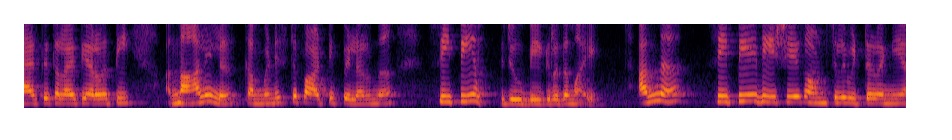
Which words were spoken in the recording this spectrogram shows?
ആയിരത്തി തൊള്ളായിരത്തി അറുപത്തി നാലിൽ കമ്മ്യൂണിസ്റ്റ് പാർട്ടി പിളർന്ന് സി പി എം രൂപീകൃതമായി. അന്ന് സി പി ഐ ദേശീയ കൗൺസിൽ വിട്ടിറങ്ങിയ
